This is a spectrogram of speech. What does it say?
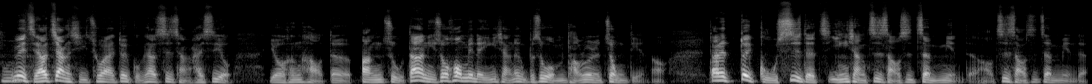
因为只要降息出来，对股票市场还是有有很好的帮助。当然你说后面的影响，那个不是我们讨论的重点哦。但是对股市的影响至少是正面的哦，至少是正面的。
